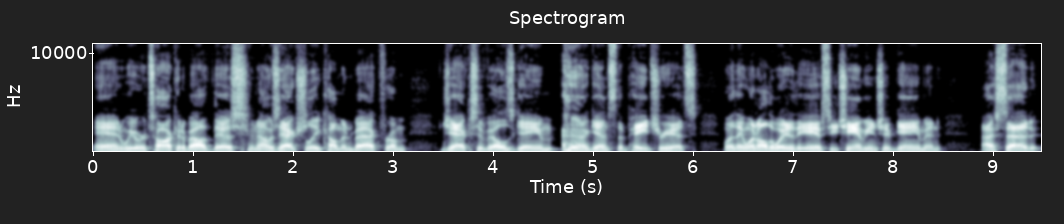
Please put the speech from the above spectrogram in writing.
and we were talking about this, and I was actually coming back from Jacksonville's game against the Patriots when they went all the way to the AFC Championship game. And I said,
